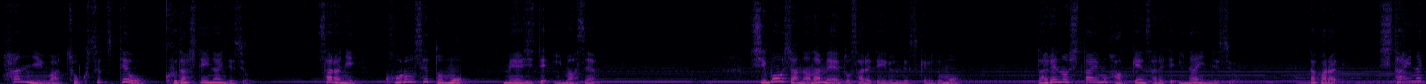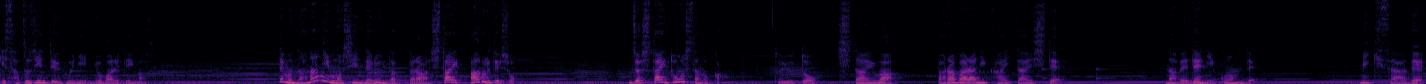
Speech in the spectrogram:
犯人は直接手を下していないんですよ。さらに殺せとも命じていません。死亡者7名とされているんですけれども誰の死体も発見されていないんですよ。だから死体なき殺人というふうに呼ばれています。でも7人も死んでるんだったら死体あるでしょ。じゃあ死体どうしたのか。というと死体はバラバラに解体して鍋で煮込んでミキサーで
